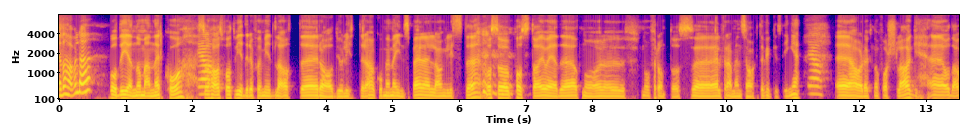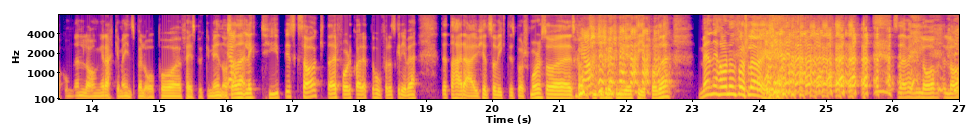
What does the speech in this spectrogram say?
Ja, det har vel det. Både gjennom NRK så har vi fått videreformidla at eh, radiolyttere har kommet med innspill, en lang liste. Og så posta jo jeg det at nå, nå fronter oss, eh, eller fremmer en sak til fylkestinget. Ja. Eh, har dere noen forslag? Eh, og da kom det en lang rekke med innspill òg på Facebooken min. Og så Ja. er det en like, typisk sak der folk har et behov for å skrive dette her er jo ikke et så viktig spørsmål, så jeg skal Ja. liksom ikke bruke mye tid på det. Men jeg har noen forslag! så det er veldig lav, lav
